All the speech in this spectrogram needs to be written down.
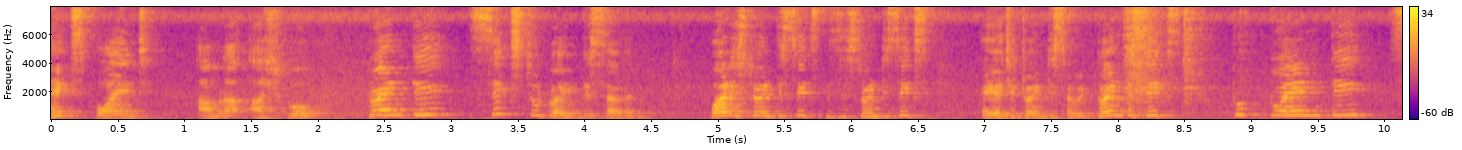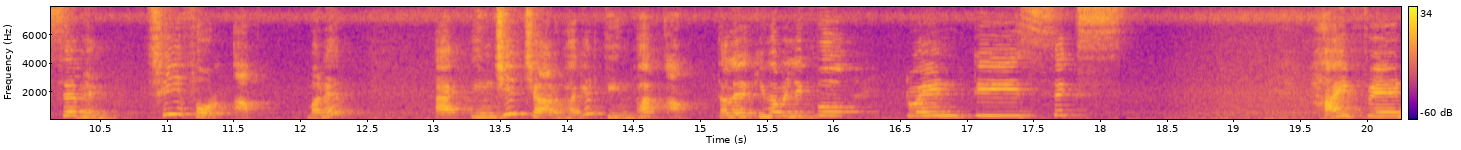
next point amra ashbo 26 to 27 what is 26 this is 26 a 27 26 to 27 3 4 up মানে এক ইঞ্চির চার ভাগের তিন ভাগ up তাহলে কীভাবে লিখব 26 hyphen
